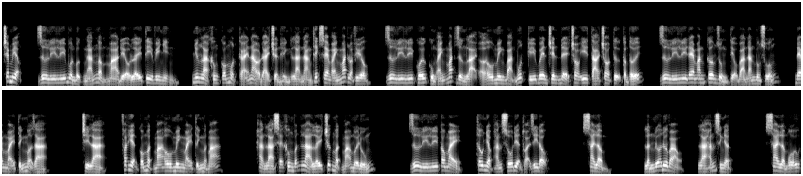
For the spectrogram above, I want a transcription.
Chép miệng, dư lý lý buồn bực ngán ngẩm mà điều lấy tivi nhìn, nhưng là không có một cái nào đài truyền hình là nàng thích xem ánh mắt loạt phiêu. Dư lý lý cuối cùng ánh mắt dừng lại ở âu minh bản bút ký bên trên để cho y tá cho tự cầm tới. Dư lý lý đem ăn cơm dùng tiểu bàn ăn bông xuống, đem máy tính mở ra. Chỉ là phát hiện có mật mã âu minh máy tính mật mã. Hẳn là sẽ không vẫn là lấy trước mật mã mới đúng. Dư lý lý cao mày, thâu nhập hắn số điện thoại di động. Sai lầm. Lần nữa đưa vào, là hắn sinh nhật. Sai lầm âu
